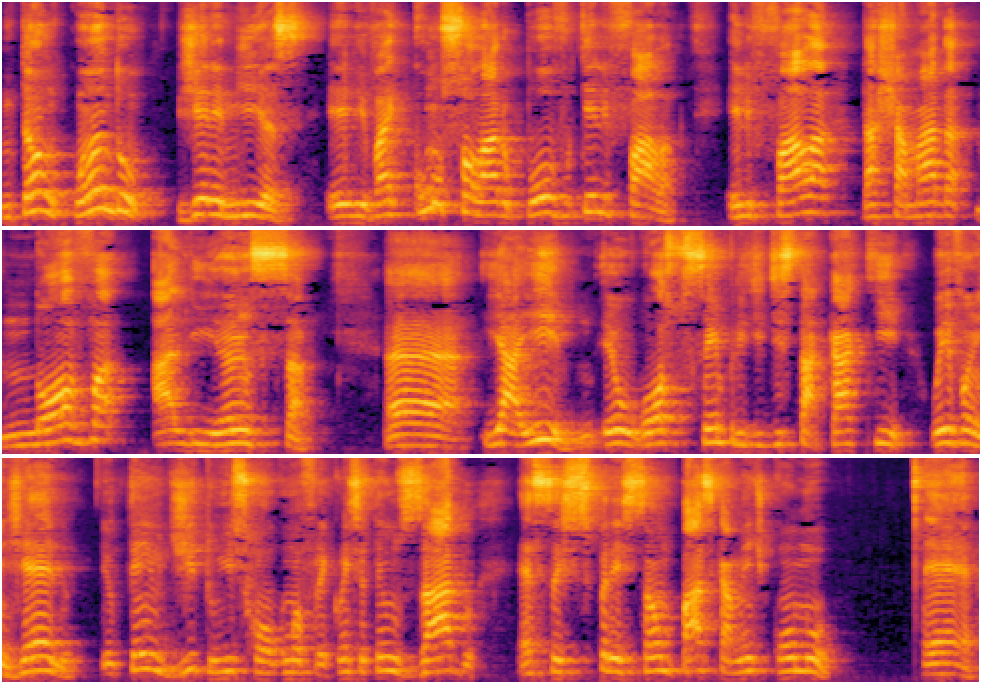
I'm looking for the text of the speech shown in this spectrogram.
Então, quando Jeremias ele vai consolar o povo, o que ele fala? Ele fala da chamada nova aliança. É, e aí eu gosto sempre de destacar que o Evangelho, eu tenho dito isso com alguma frequência, eu tenho usado essa expressão basicamente como é,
